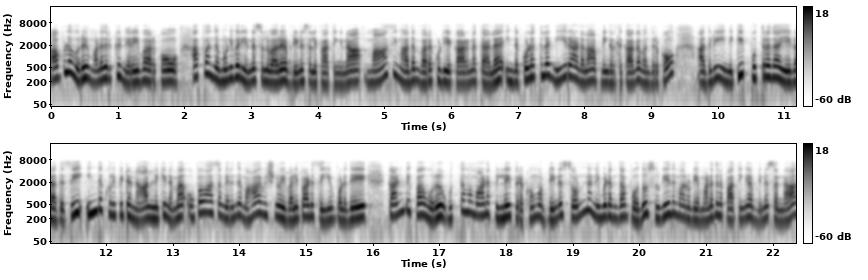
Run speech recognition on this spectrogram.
அவ்வளோ ஒரு மனதிற்கு நிறைவாக இருக்கும். அப்போ அந்த முனிவர் என்ன சொல்லுவார் அப்படின்னு சொல்லி பார்த்தீங்கன்னா மாசி மாதம் வரக்கூடிய காரணத்தால் இந்த குளத்தில் நீராடலாம் அப்படிங்கிறதுக்காக வந்திருக்கோம். அதுலேயும் இன்னைக்கு புத்திரதா ஏகாதசி. இந்த குறிப்பிட்ட நாளைக்கு நம்ம உபவாசம் இருந்து மகாவிஷ்ணுவை வழிபாடு செய்யும் பொழுதே கண்டிப்பாக ஒரு உத்தமமான பிள்ளை பிறக்கும் அப்படின்னு சொன்ன நிமிடம் தான் போதும். சுகேதுமானுடைய மனதில் பார்த்தீங்க அப்படின்னு சொன்னால்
